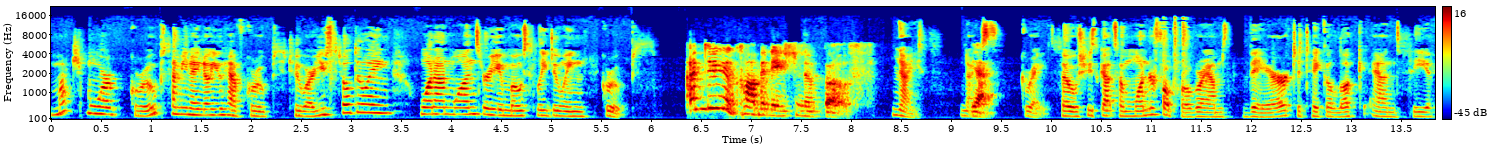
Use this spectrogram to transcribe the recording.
much more groups. I mean, I know you have groups too. Are you still doing one on ones or are you mostly doing groups? I'm doing a combination of both. Nice. Nice. Yes. Great. So she's got some wonderful programs there to take a look and see if,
